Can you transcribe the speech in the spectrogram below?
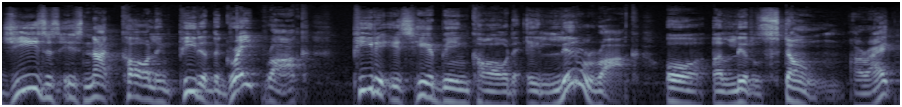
Jesus is not calling Peter the great rock. Peter is here being called a little rock or a little stone. All right.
